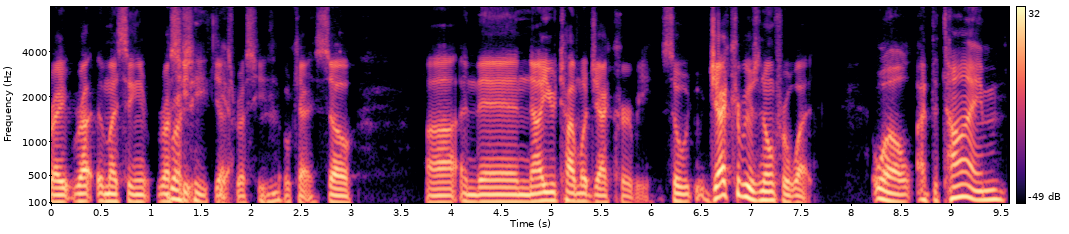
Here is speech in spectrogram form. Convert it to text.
right? Ru- am i saying russ, Russ heath, Heath, yes yeah. russ heath. Mhm. okay so uh and then now you're talking about jack kirby so jack kirby was known for what Well, at the time,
